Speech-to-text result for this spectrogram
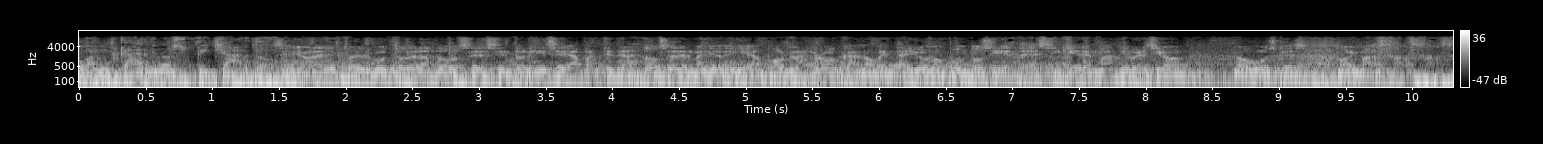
Juan Carlos Pichardo. Señores, esto es el gusto de las 12. Sintonice a partir de las 12 del mediodía por La Roca 91.7. Si quieres más diversión, no busques, no hay más.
